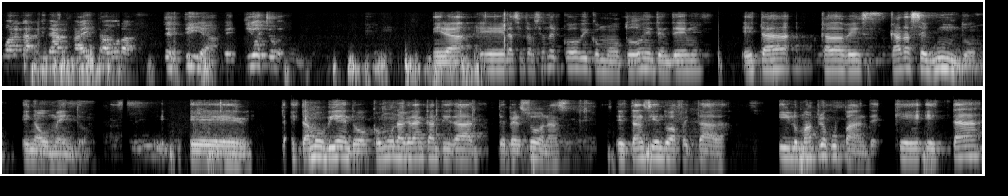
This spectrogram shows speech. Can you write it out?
¿cuál es la realidad a esta hora del día, 28 de julio? Mira, eh, la situación del COVID, como todos entendemos, está cada vez, cada segundo en aumento. Eh, estamos viendo cómo una gran cantidad de personas están siendo afectadas y lo más preocupante que está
